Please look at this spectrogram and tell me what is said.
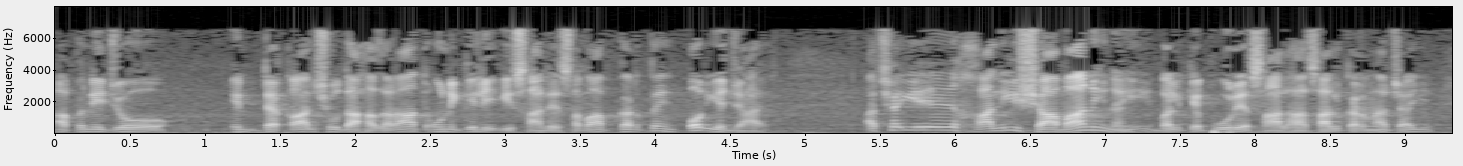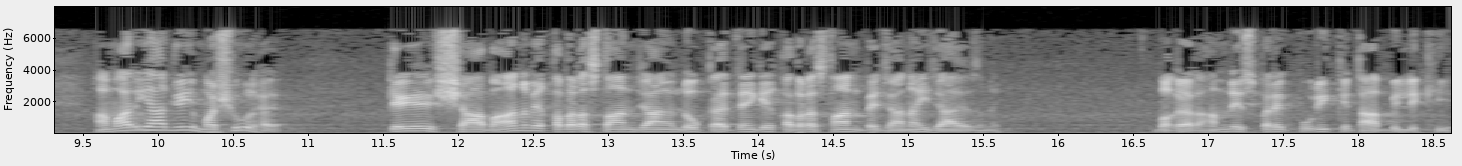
اپنی جو انتقال شدہ حضرات ان کے لیے اصال ثواب کرتے ہیں اور یہ جائز۔ اچھا یہ خالی شابان ہی نہیں، بلکہ پورے سال ہا سال کرنا چاہیے۔ ہمارے یہاں جو یہ مشہور ہے کہ شابان میں قبرستان جائیں، لوگ کہتے ہیں کہ قبرستان پہ جانا ہی جائز نہیں۔ وغیرہ ہم نے اس پر ایک پوری کتاب بھی لکھی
